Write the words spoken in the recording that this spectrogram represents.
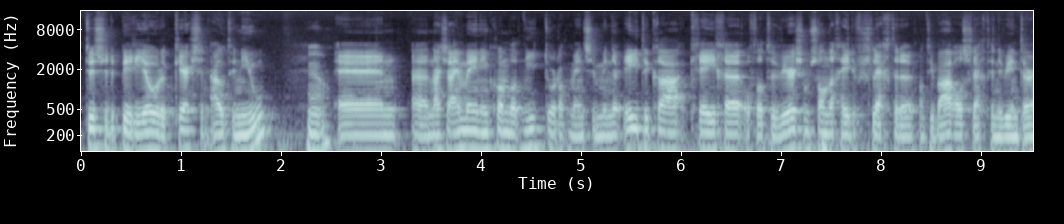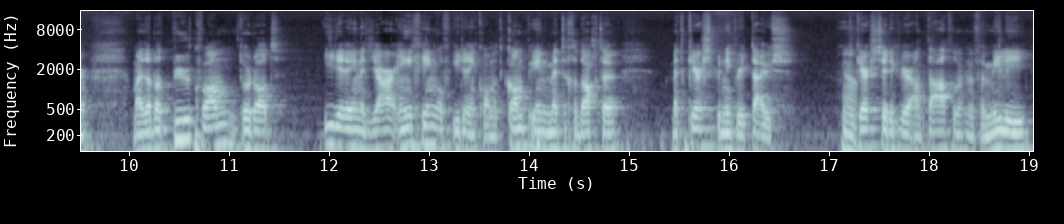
tussen de periode kerst en oud en nieuw. Ja. En uh, naar zijn mening kwam dat niet doordat mensen minder eten kregen of dat de weersomstandigheden verslechterden, want die waren al slecht in de winter. Maar dat dat puur kwam doordat iedereen het jaar inging of iedereen kwam het kamp in met de gedachte: met kerst ben ik weer thuis. Ja. Met kerst zit ik weer aan tafel met mijn familie,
